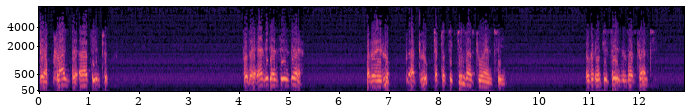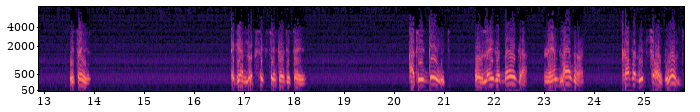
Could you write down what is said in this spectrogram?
they have plunged the earth into. So the evidence is there. But when you look at Luke chapter 16 verse 20, look at what he says in verse 20. He says, again, Luke 16 20 says, At his gate was laid a beggar named Lazarus, covered with sores, wounds.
